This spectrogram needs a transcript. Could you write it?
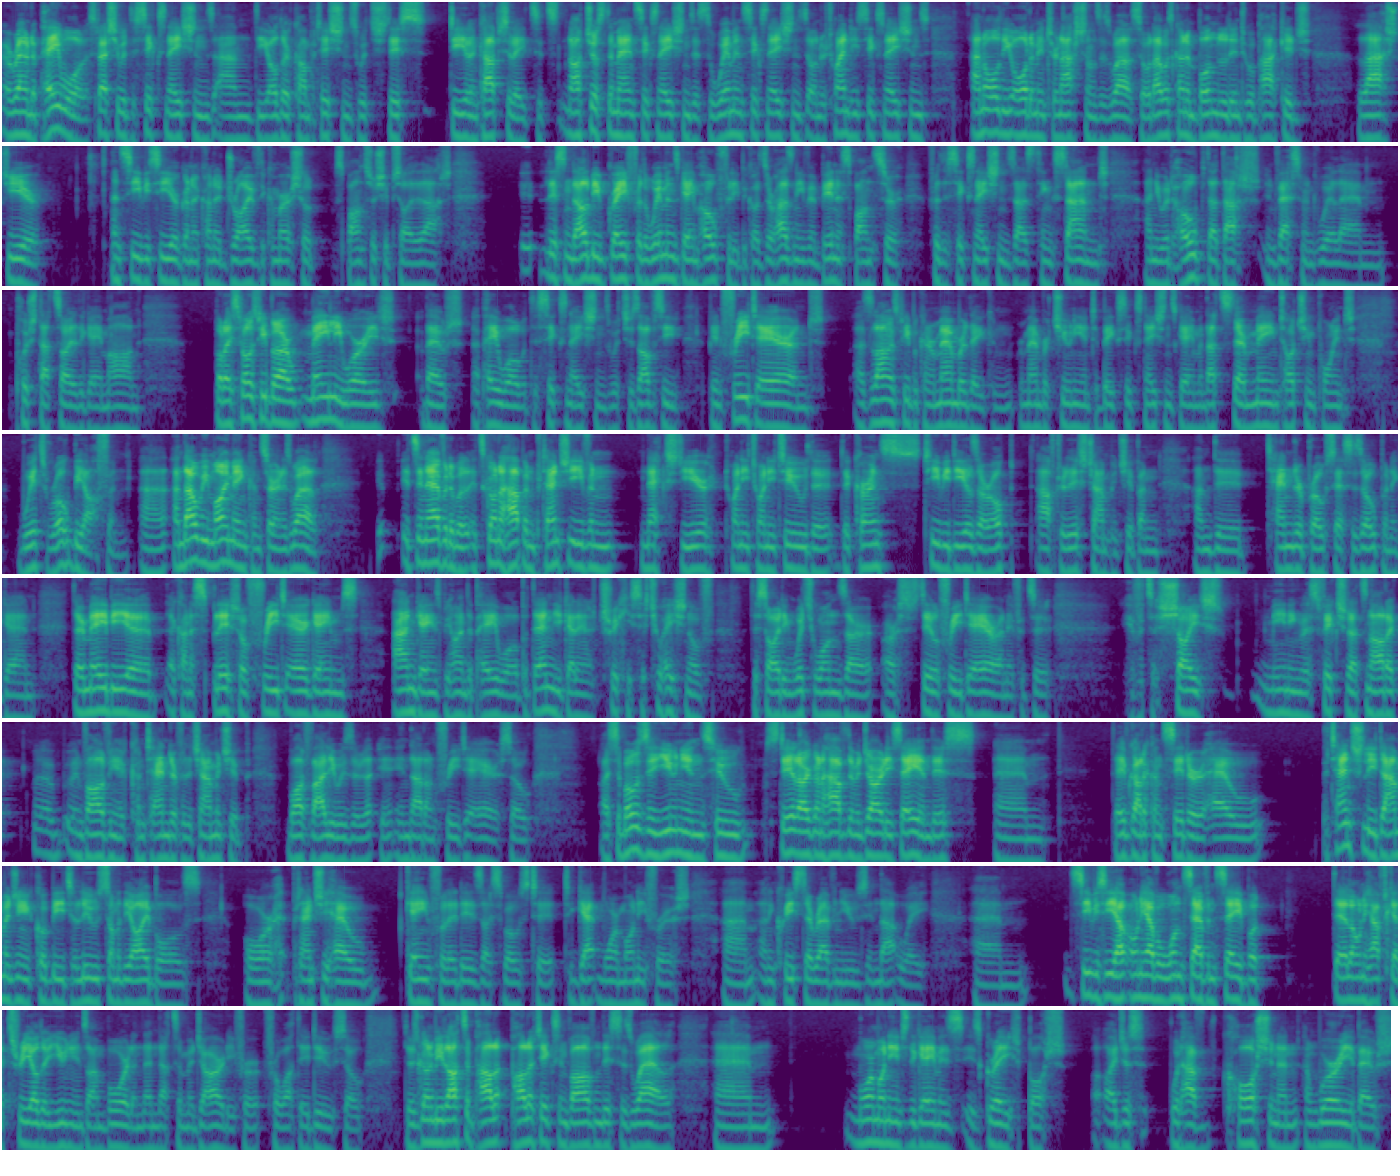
around a paywall, especially with the Six Nations and the other competitions which this deal encapsulates. It's not just the men's Six Nations, it's the women's Six Nations, the under 20 Six Nations, and all the autumn internationals as well. So that was kind of bundled into a package last year. And CVC are going to kind of drive the commercial sponsorship side of that listen, that'll be great for the women's game, hopefully, because there hasn't even been a sponsor for the Six Nations as things stand and you would hope that that investment will um, push that side of the game on. But I suppose people are mainly worried about a paywall with the Six Nations, which has obviously been free to air, and as long as people can remember, they can remember tuning into Big Six Nations game, and that's their main touching point with rugby often, uh, and that would be my main concern as well. It's inevitable; it's going to happen potentially even next year, 2022. The the current TV deals are up after this championship, and and the tender process is open again, there may be a, a kind of split of free to air games and games behind the paywall. But then you get in a tricky situation of deciding which ones are, are still free to air and if it's a if it's a shite meaningless fixture that's not a uh, involving a contender for the championship what value is there in, in that on free to air so i suppose the unions who still are going to have the majority say in this um, they've got to consider how potentially damaging it could be to lose some of the eyeballs or potentially how gainful it is, I suppose, to to get more money for it um, and increase their revenues in that way. Um, CVC only have a one seven say, but they'll only have to get three other unions on board, and then that's a majority for for what they do. So there's going to be lots of pol- politics involved in this as well. Um, more money into the game is is great, but I just would have caution and, and worry about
